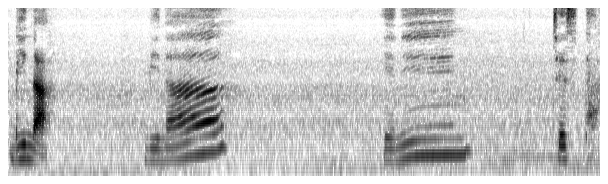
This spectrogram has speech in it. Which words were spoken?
미나. 미나. 얘는 제스타.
